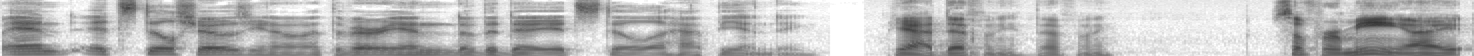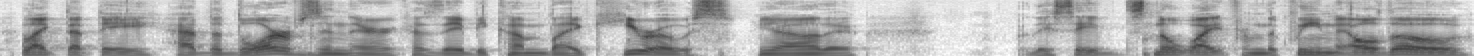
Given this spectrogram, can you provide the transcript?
and it still shows, you know, at the very end of the day, it's still a happy ending. Yeah, definitely, definitely. So for me, I like that they had the dwarves in there because they become like heroes. You know, they they saved Snow White from the queen, although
